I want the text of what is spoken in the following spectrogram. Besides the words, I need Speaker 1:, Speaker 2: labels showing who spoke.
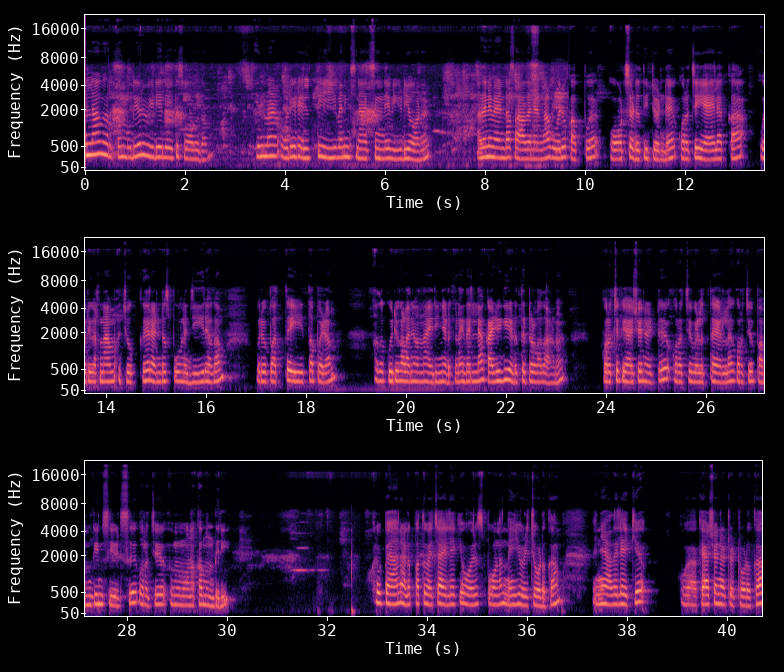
Speaker 1: എല്ലാവർക്കും പുതിയൊരു വീഡിയോയിലേക്ക് സ്വാഗതം. ഇന്ന് ഒരു ഹെൽത്തി ഈവനിങ് സ്നാക്സിന്റെ വീഡിയോ ആണ്. അതിന് വേണ്ട സാധനങ്ങൾ ഒരു കപ്പ് ഓട്സ് എടുത്തിട്ടുണ്ട്. കുറച്ച് ഏലക്ക ഒരു കഷ്ണം ചുക്ക് രണ്ട് സ്പൂൺ ജീരകം ഒരു പത്ത് ഈത്തപ്പഴം അത് കുരു കളഞ്ഞ് ഒന്ന് അരിഞ്ഞെടുക്കണം. ഇതെല്ലാം കഴുകി എടുത്തിട്ടുള്ളതാണ്. കുറച്ച് കാഷ്യൂനട്ട് കുറച്ച് വെളുത്ത എള്ള് കുറച്ച് പംകിൻ സീഡ്സ് കുറച്ച് ഉണക്കമുന്തിരി. ഒരു പാൻ അടുപ്പത്ത് വെച്ച് അതിലേക്ക് ഒരു സ്പൂണ് നെയ്യ് ഒഴിച്ചു കൊടുക്കാം. ഇനി അതിലേക്ക് കാഷ്യൂനട്ട് ഇട്ട് കൊടുക്കുക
